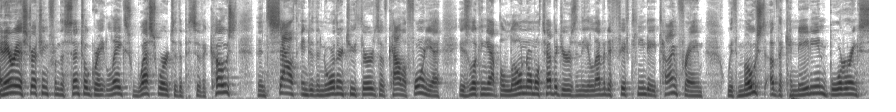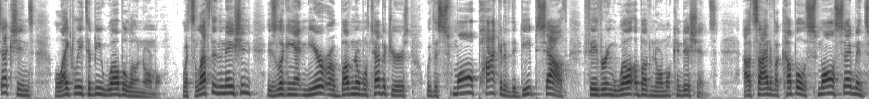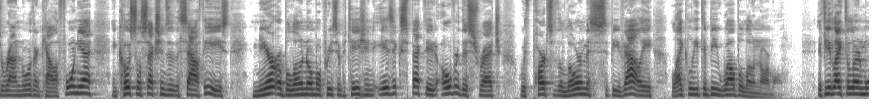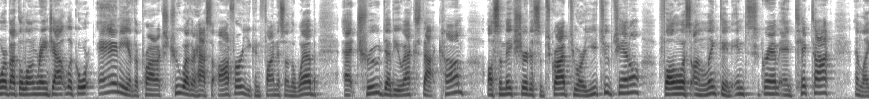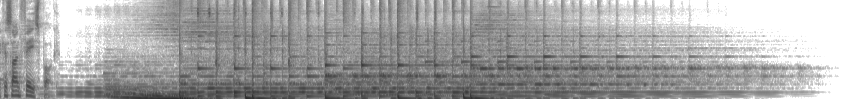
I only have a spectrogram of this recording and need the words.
An area stretching from the central Great Lakes westward to the Pacific coast, then south into the northern two thirds of California, is looking at below normal temperatures in the 11 to 15 day time frame, with most of the Canadian bordering sections likely to be well below normal. What's left of the nation is looking at near or above normal temperatures, with a small pocket of the deep south favoring well above normal conditions. Outside of a couple of small segments around Northern California and coastal sections of the southeast, near or below normal precipitation is expected over this stretch with parts of the lower Mississippi Valley likely to be well below normal. If you'd like to learn more about the long range outlook or any of the products True Weather has to offer, you can find us on the web at truewx.com. Also, make sure to subscribe to our YouTube channel, follow us on LinkedIn, Instagram, and TikTok, and like us on Facebook.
